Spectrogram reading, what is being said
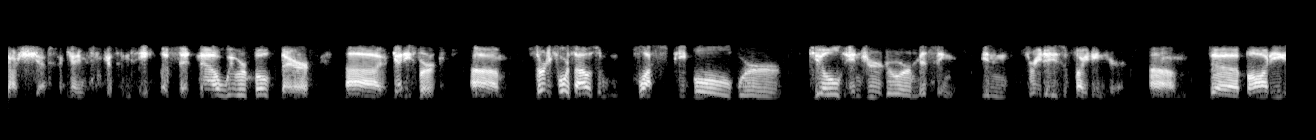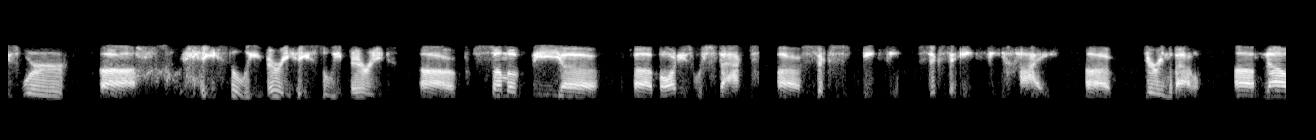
oh shit, I can't even think of the name of it now. We were both there. Uh, Gettysburg. Um, Thirty-four thousand plus people were killed, injured, or missing in three days of fighting here. Um, the bodies were uh, hastily, very hastily buried. Uh, some of the uh, uh, bodies were stacked uh, six, eight feet, six to eight feet high uh, during the battle. Um, now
